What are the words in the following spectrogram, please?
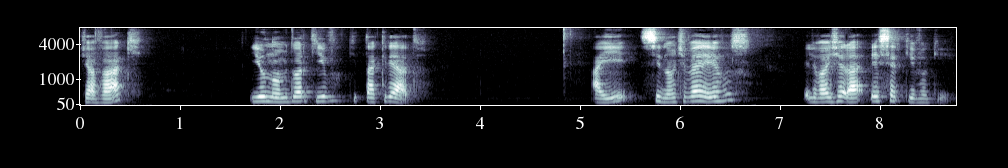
javac e o nome do arquivo que está criado. Aí, se não tiver erros, ele vai gerar esse arquivo aqui.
